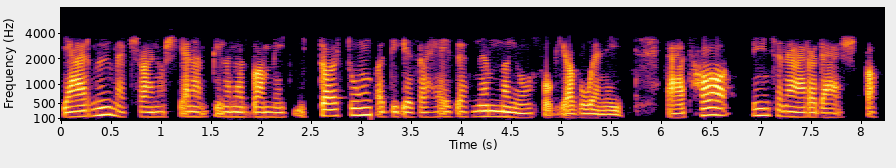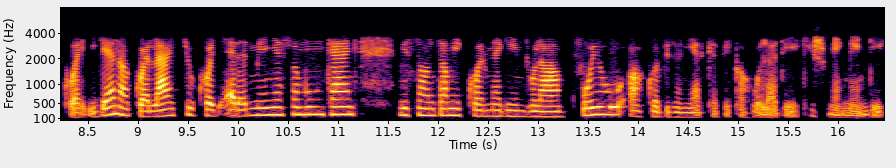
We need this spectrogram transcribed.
jármű, mert sajnos jelen pillanatban még itt tartunk, addig ez a helyzet nem nagyon fog javulni. Tehát ha nincsen áradás, akkor igen, akkor látjuk, hogy eredményes a munkánk, viszont amikor megindul a folyó, akkor bizony érkezik a hulladék is még mindig.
